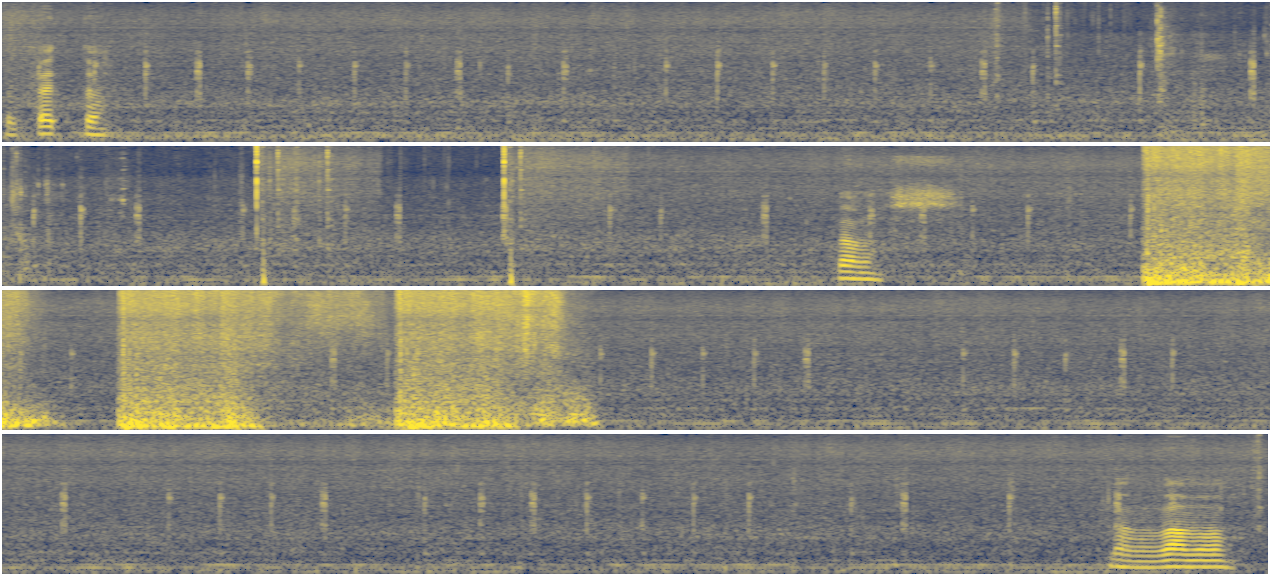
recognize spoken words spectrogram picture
Perfecto. Vamos. Vamos, vamos.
